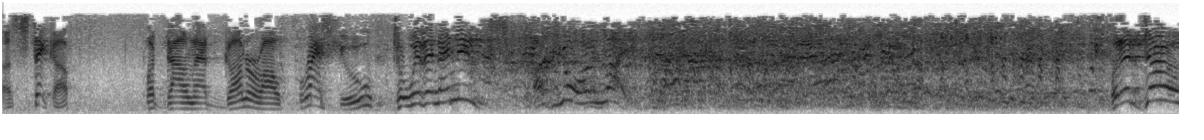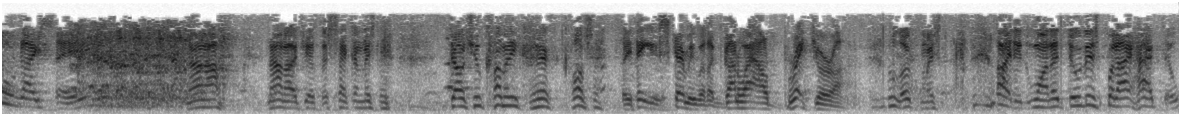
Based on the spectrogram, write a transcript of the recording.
A stick up? Put down that gun or I'll thrash you to within an inch of your life. Put it down, I say. No, no. No, no, just a second, mister. Don't you come any closer. So you think you can scare me with a gun? Well, I'll break your arm. Look, mister, I didn't want to do this, but I had to.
